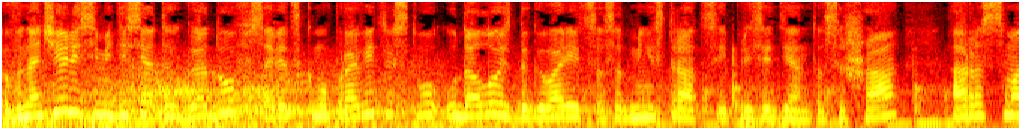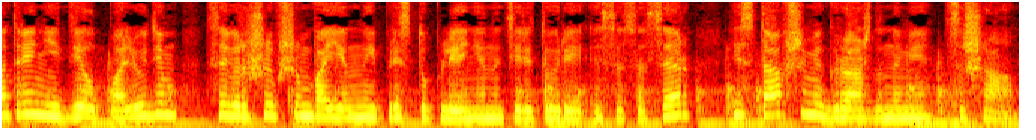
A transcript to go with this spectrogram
В начале 70-х годов советскому правительству удалось договориться с администрацией президента США о рассмотрении дел по людям, совершившим военные преступления на территории СССР и ставшими гражданами США.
